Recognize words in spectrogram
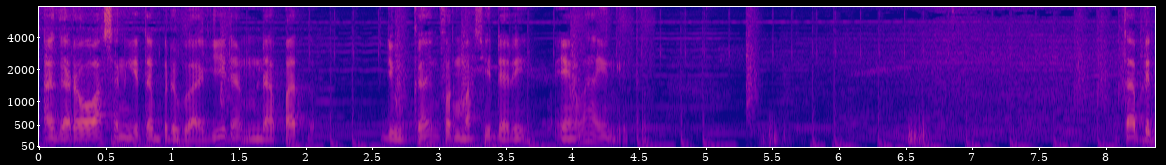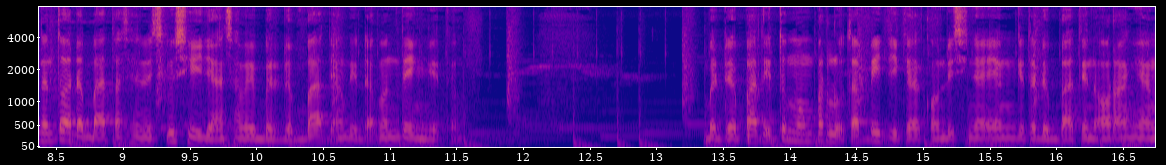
agar wawasan kita berbagi dan mendapat juga informasi dari yang lain itu. Tapi tentu ada batasnya diskusi, jangan sampai berdebat yang tidak penting gitu. Berdebat itu memang tapi jika kondisinya yang kita debatin orang yang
